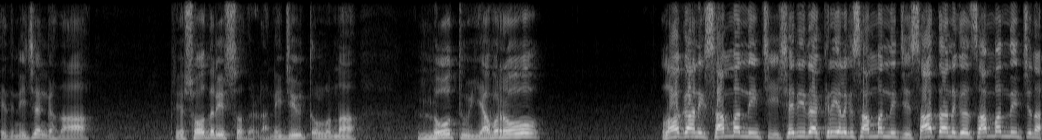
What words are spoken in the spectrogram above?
ఇది నిజం కదా? ప్రియ సోదరి సోదరుడా నీ జీవితంలో ఉన్న లోతు ఎవరో? లోకానికి సంబంధించి శరీర క్రియలకు సంబంధించి సాతానికి సంబంధించిన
